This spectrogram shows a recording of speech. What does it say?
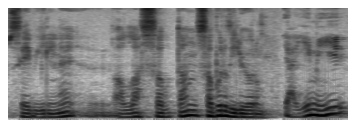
sevgiline e, Allah sabırdan sabır diliyorum. Ya yemeği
